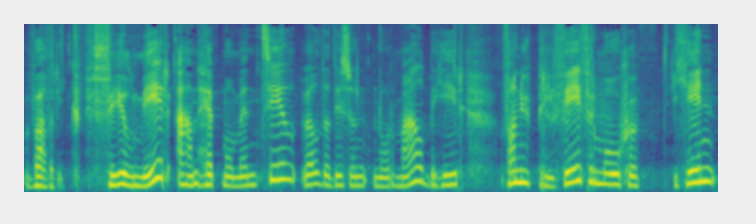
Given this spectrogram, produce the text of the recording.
waar ik veel meer aan heb momenteel, wel, dat is een normaal beheer van uw privévermogen. Geen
